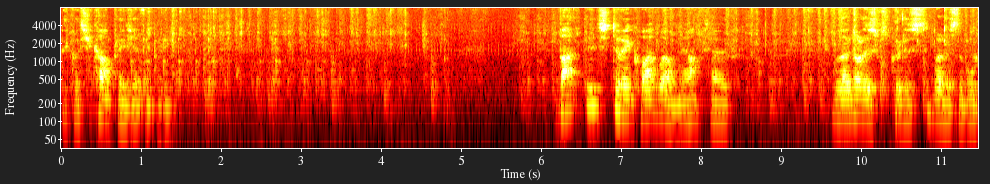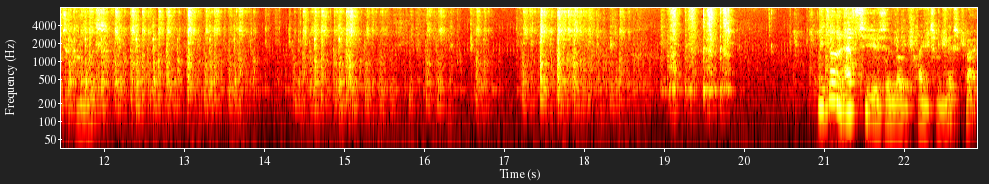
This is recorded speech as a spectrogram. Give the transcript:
because you can't please everybody. But it's doing quite well now, so although not as good as well as the watercolours. Don't have to use a lot of paint on this, but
